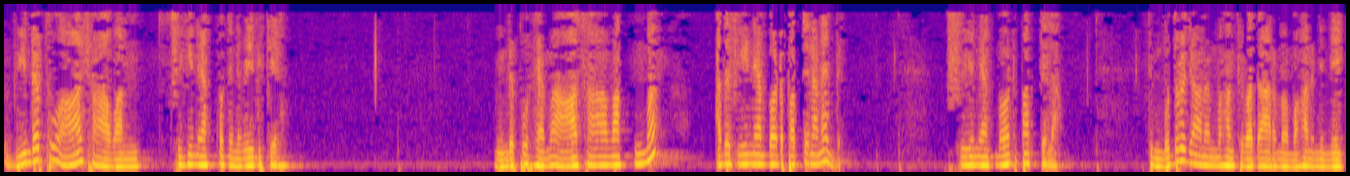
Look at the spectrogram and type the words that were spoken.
විඳපු ආශාවන් සිහිනයක් වගේ නෙවෙයිද කියලා. විඳපු හැම ආශාවක්ම අද සිහිනයක් බවට පත් වෙලා නැද්ද? සිහිනයක් බවට පත් වෙලා. ඉතින් බුදුරජාණන් වහන්සේ වදාරන මහණෙනි මේක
